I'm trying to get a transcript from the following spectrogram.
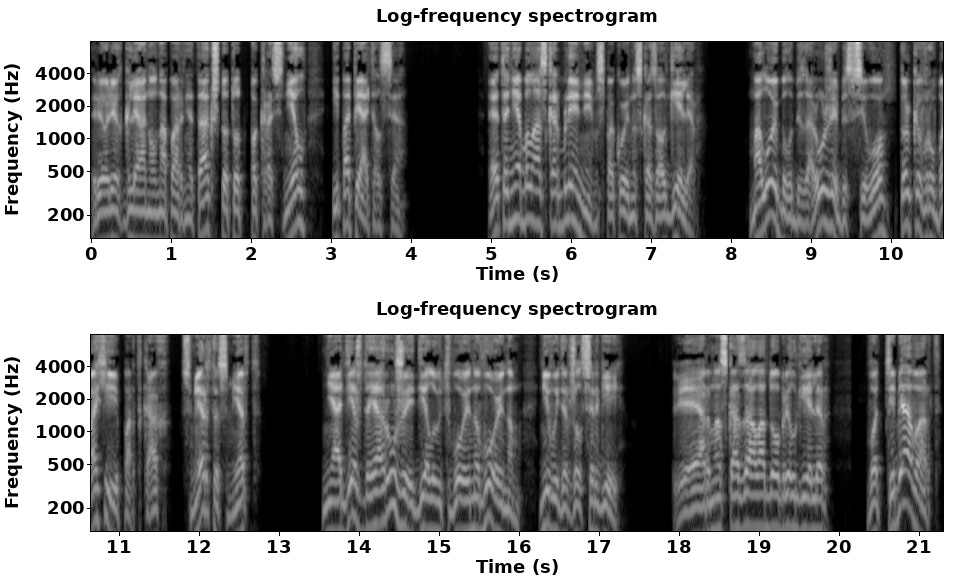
Рерих глянул на парня так, что тот покраснел и попятился. «Это не было оскорблением», — спокойно сказал Геллер. «Малой был без оружия, без всего, только в рубахе и портках. Смерть и смерть». «Не одежда и оружие делают воина воином», — не выдержал Сергей. «Верно», — сказал, одобрил Геллер. Вот тебя, Варт,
